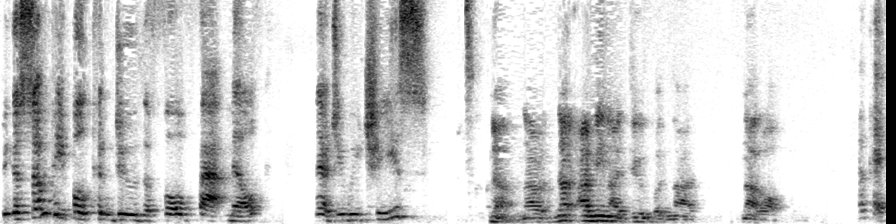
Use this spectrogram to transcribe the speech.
Because some people can do the full fat milk now, do you eat cheese? No, not, not, I mean, I do, but not, not often. Okay,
